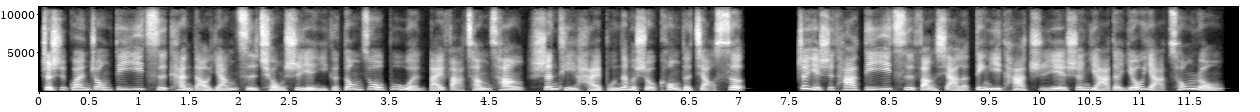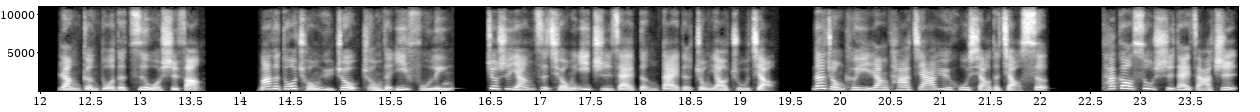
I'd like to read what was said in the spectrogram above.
这是观众第一次看到杨紫琼饰演一个动作不稳、白发苍苍、身体还不那么受控的角色。这也是他第一次放下了定义他职业生涯的优雅从容，让更多的自我释放。妈的多重宇宙中的伊芙琳。就是杨紫琼一直在等待的重要主角，那种可以让她家喻户晓的角色。她告诉《时代》杂志：“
